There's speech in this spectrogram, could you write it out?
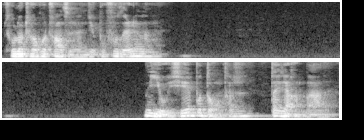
出了车祸撞死人就不负责任了吗？那有些不懂，他是代价很大的。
